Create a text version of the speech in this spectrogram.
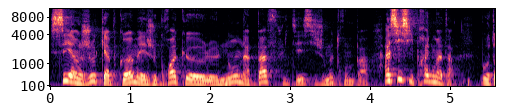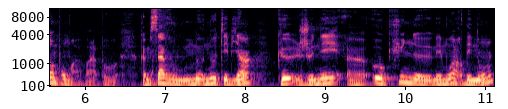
C'est un jeu Capcom et je crois que le nom n'a pas fuité si je me trompe pas. Ah si si, Pragmata. Autant pour moi. Voilà, pour... comme ça vous notez bien que je n'ai euh, aucune mémoire des noms.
